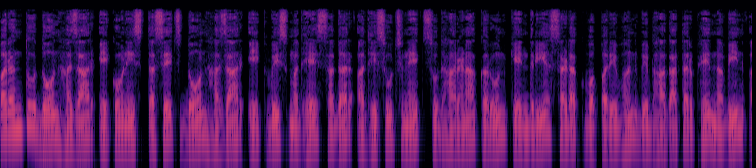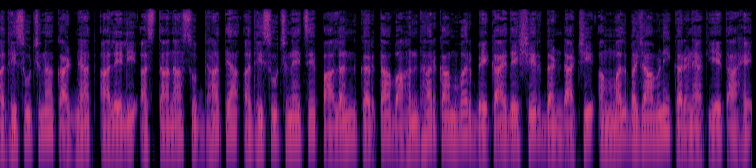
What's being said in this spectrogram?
परंतु दोन हजार एकोणीस तसेच दोन हजार एकवीसमध्ये सदर अधिसूचनेत सुधारणा करून केंद्रीय सडक व परिवहन विभागातर्फे नवीन अधिसूचना काढण्यात आलेली असताना सुद्धा त्या अधिसूचनेचे पालन करता वाहनधारकांवर बेकायदेशीर दंडाची अंमलबजावणी करण्यात येत आहे.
